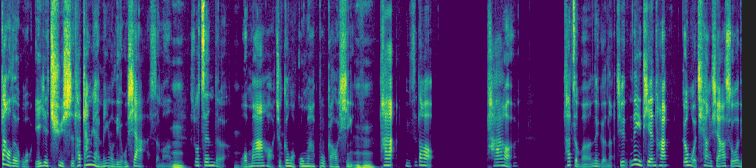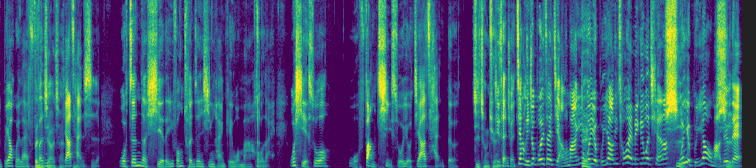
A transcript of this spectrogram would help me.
到了我爷爷去世，他当然没有留下什么。嗯，说真的，我妈哈就跟我姑妈不高兴。嗯哼，她你知道，她哈，她怎么那个呢？其实那天她跟我呛瞎说：“你不要回来分家产。”家产时，嗯、我真的写了一封存证信函给我妈。后来我写说。我放弃所有家产的继承权，继承权，这样你就不会再讲了吗？因为我也不要，你从来也没给我钱啊，我也不要嘛，对不对？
